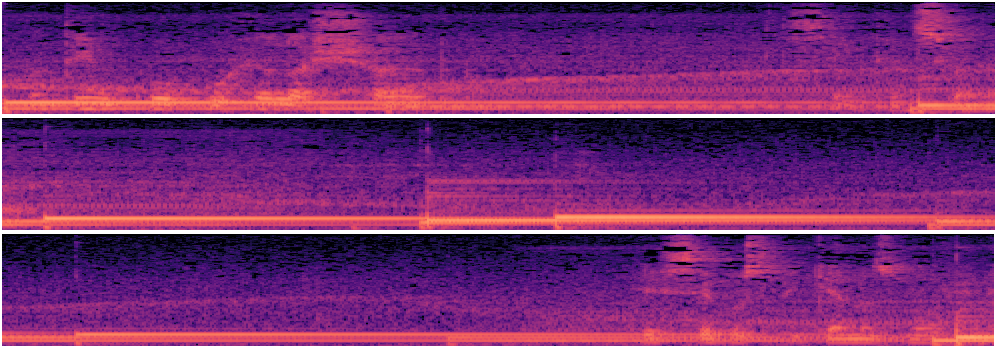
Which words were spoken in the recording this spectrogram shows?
Mantenha o corpo relaxado, sem tensionar. Perceba os pequenos movimentos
